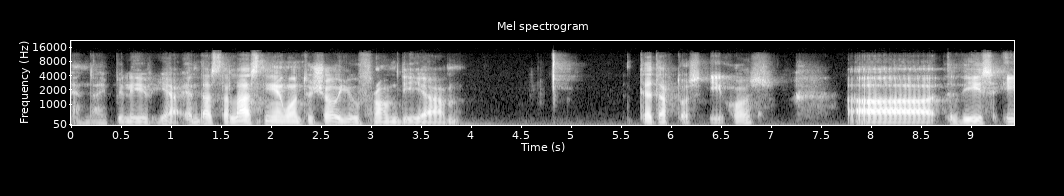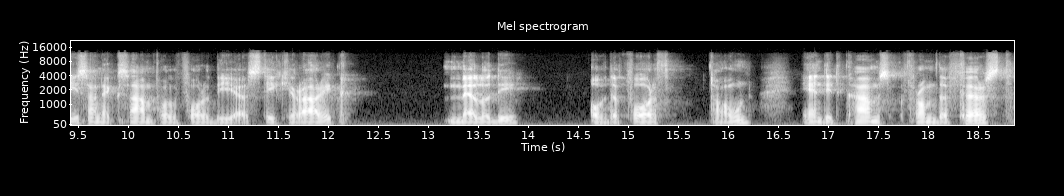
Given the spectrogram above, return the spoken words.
and I believe, yeah, and that's the last thing I want to show you from the um, Tetartos Ichos. Uh, this is an example for the uh, stichiraric melody of the fourth tone, and it comes from the first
